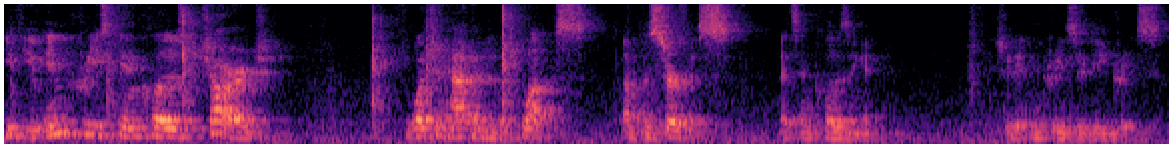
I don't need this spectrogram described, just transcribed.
if you increase the enclosed charge, what should happen to the flux of the surface that's enclosing it? Should it increase or decrease?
